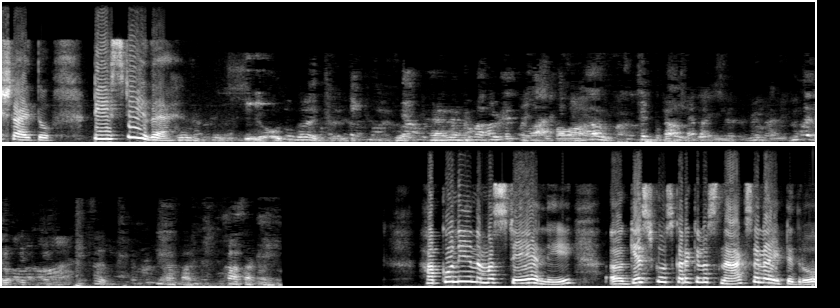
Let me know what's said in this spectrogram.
ಇಷ್ಟ ಆಯ್ತು. ಟೇಸ್ಟಿ ಇದೆ. ಹಕೋನಿಯ ನಮ್ಮ ಸ್ಟೇ ಅಲ್ಲಿ ಗೆಸ್ಟ್ಗೋಸ್ಕರ ಕೆಲವು ಸ್ನಾಕ್ಸ್ ಎಲ್ಲ ಇಟ್ಟಿದ್ರು.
